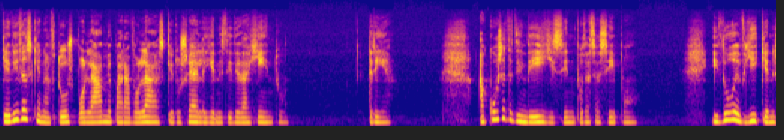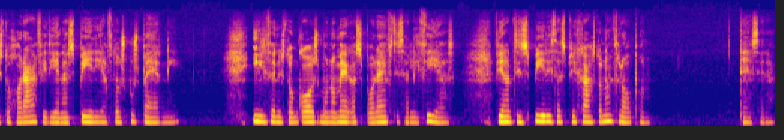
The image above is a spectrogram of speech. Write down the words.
Και δίδασκεν αυτούς πολλά με παραβολάς και τους έλεγεν στη διδαχή του. 3. Ακούσατε την διήγηση που θα σας είπω. Ιδού ευγήκεν στο χωράφι δια να σπείρει αυτός που σπέρνει. Ήλθεν στον κόσμο ο μέγας πορεύτης αληθείας δια να την σπείρεις στα ψυχάς των ανθρώπων. 4.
